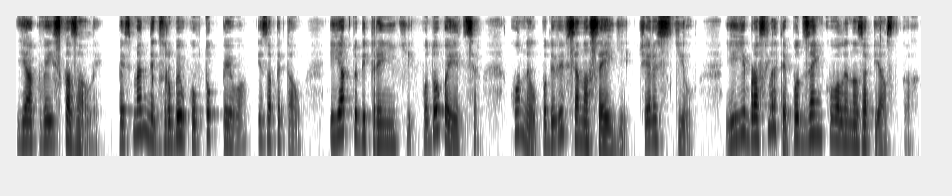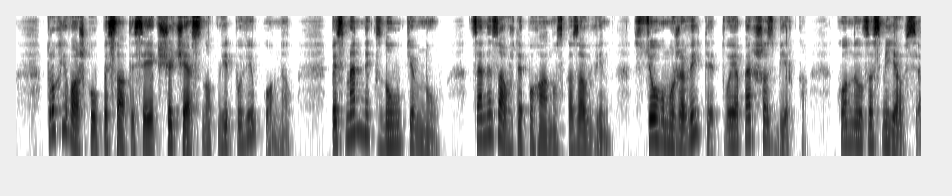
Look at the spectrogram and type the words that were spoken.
Як ви й сказали, письменник зробив ковток пива і запитав І як тобі Триніті? Подобається? Коннел подивився на Сейді через стіл. Її браслети подзенькували на зап'ястках. Трохи важко вписатися, якщо чесно, відповів Коннел. Письменник знову кивнув. Це не завжди погано, сказав він. З цього може вийти твоя перша збірка. Коннел засміявся,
